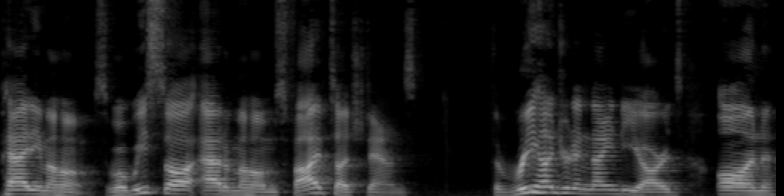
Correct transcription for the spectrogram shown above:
Patty Mahomes. What we saw out of Mahomes, five touchdowns, 390 yards on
